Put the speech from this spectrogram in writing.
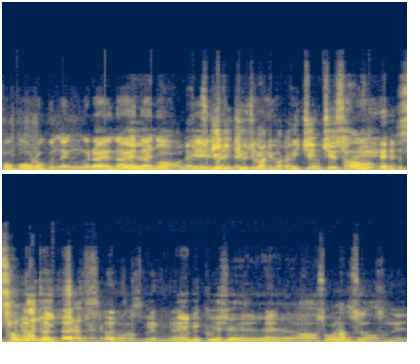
高校6年ぐらいの間に、ええまあね月に90回から1日 3, 三回以上行っちゃってねねびっくりして、ああそうなんですかそうですね、はい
